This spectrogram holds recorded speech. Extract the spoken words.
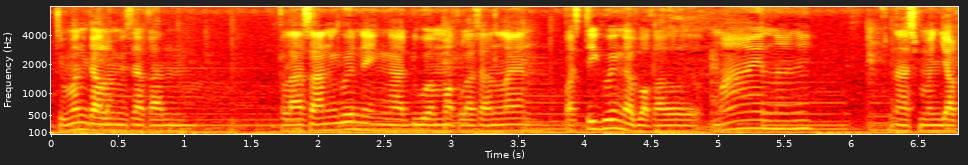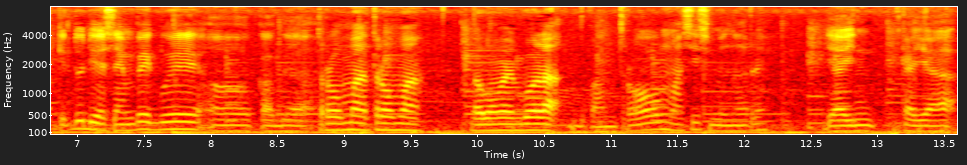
Cuman kalau misalkan kelasan gue nih ngadu sama kelasan lain. Pasti gue nggak bakal main nih nah semenjak itu di SMP gue eh, kagak trauma trauma. Nggak mau main bola. Bukan trauma sih sebenarnya. Ya in- kayak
